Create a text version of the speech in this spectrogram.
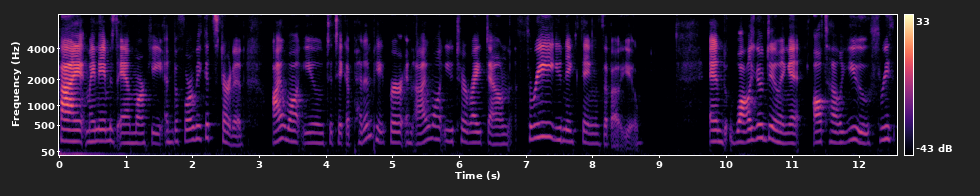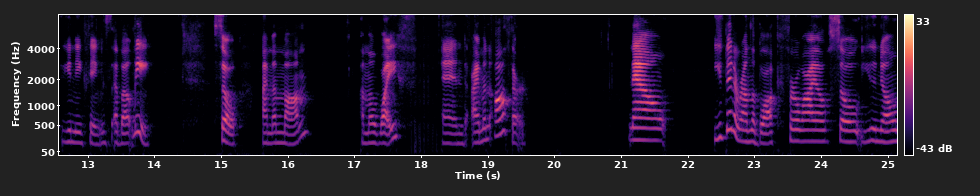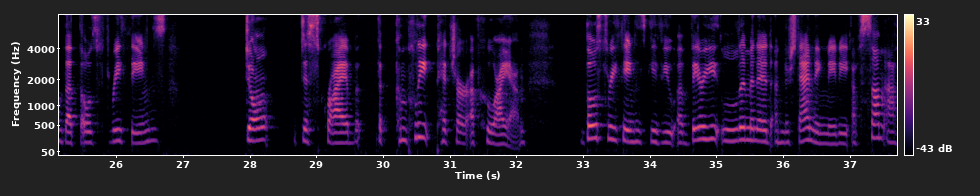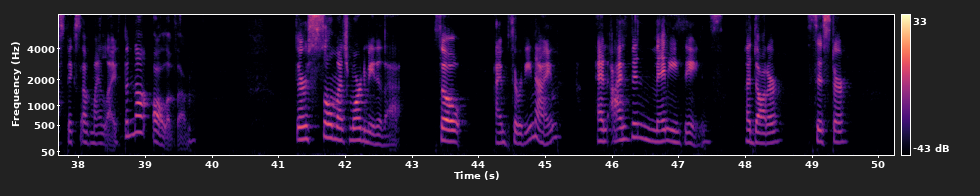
Hi, my name is Anne Markey, and before we get started, I want you to take a pen and paper and I want you to write down three unique things about you. And while you're doing it, I'll tell you three unique things about me. So, I'm a mom, I'm a wife, and I'm an author. Now, you've been around the block for a while, so you know that those three things don't describe the complete picture of who I am. Those three things give you a very limited understanding, maybe, of some aspects of my life, but not all of them. There's so much more to me to that. So, I'm 39 and I've been many things a daughter, sister,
